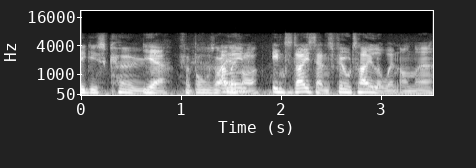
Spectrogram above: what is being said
biggest coup Yeah. for Bullseye I mean, ever. in today's standards, Phil Taylor went on there.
